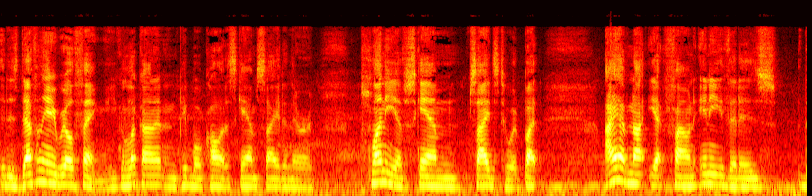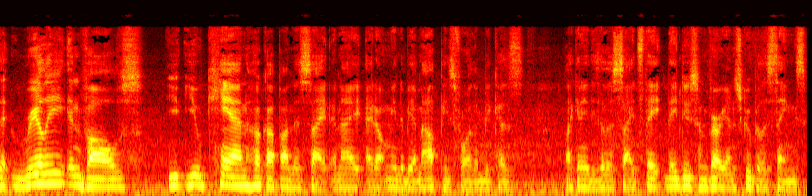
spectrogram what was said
it is definitely a real thing. You can look on it, and people will call it a scam site, and there are plenty of scam sides to it. But I have not yet found any that is that really involves you, you can hook up on this site, and I, I don't mean to be a mouthpiece for them because like any of these other sites, they, they do some very unscrupulous things.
